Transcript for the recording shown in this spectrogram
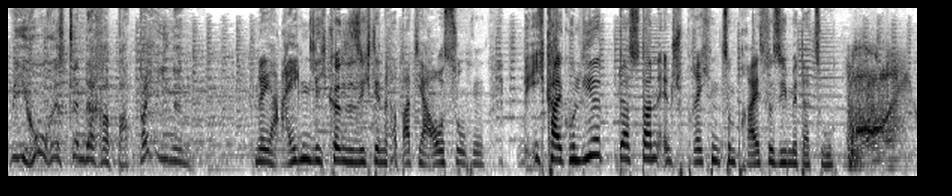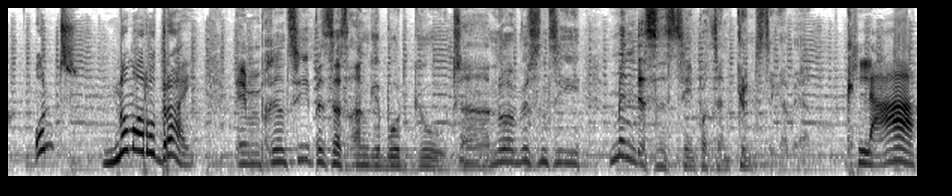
Wie hoch ist denn der Rabatt bei Ihnen? Naja, eigentlich können Sie sich den Rabatt ja aussuchen. Ich kalkuliere das dann entsprechend zum Preis für Sie mit dazu. Und Nummer drei. Im Prinzip ist das Angebot gut, äh, nur müssen Sie mindestens 10% günstiger werden. Klar,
